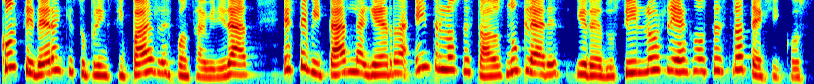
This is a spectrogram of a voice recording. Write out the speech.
consideran que su principal responsabilidad es evitar la guerra entre los estados nucleares y reducir los riesgos estratégicos,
